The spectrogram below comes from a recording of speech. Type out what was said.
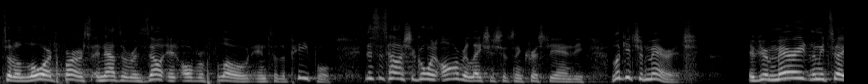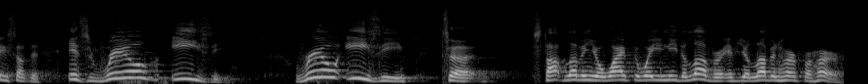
to the Lord first, and as a result, it overflowed into the people. This is how it should go in all relationships in Christianity. Look at your marriage. If you're married, let me tell you something. It's real easy, real easy to stop loving your wife the way you need to love her if you're loving her for her.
